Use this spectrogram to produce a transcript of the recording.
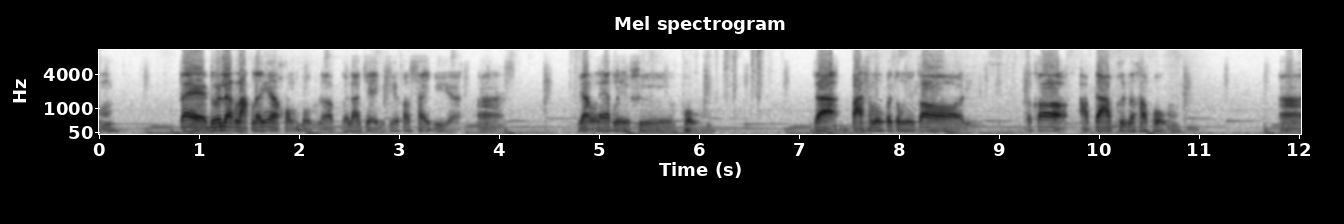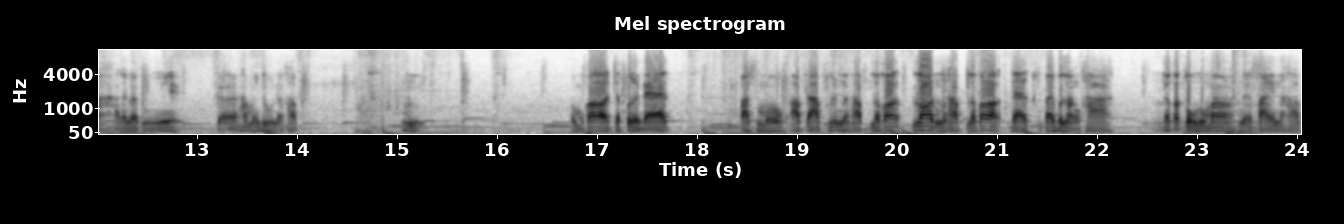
ม แต่โดยหลักๆแล้วเนี่ยของผมนะครับ เวลาจะเห็นที่เขาไซบีอะอ่า อย่างแรกเลยคือผม จะปาสโมกไปตรงนี้ก่อนแล้วก็อัพดาฟขึ้นนะครับ ผม อ่า อะไรแบบนี้เดี๋ยวทำให้ดูนะครับ อืม ผมก็จะเปิดแดชปาสโมกอัพดาฟขึ้นนะครับ แล้วก็ล่อนนะครับ แล้วก็แดชขึ้นไปบนหลังคา แล้วก็ตกลงมาในไซส์นะครับ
